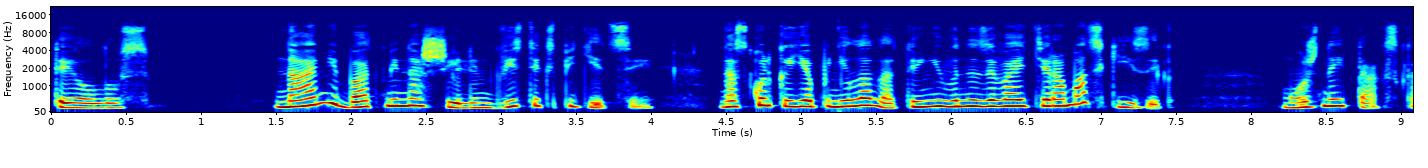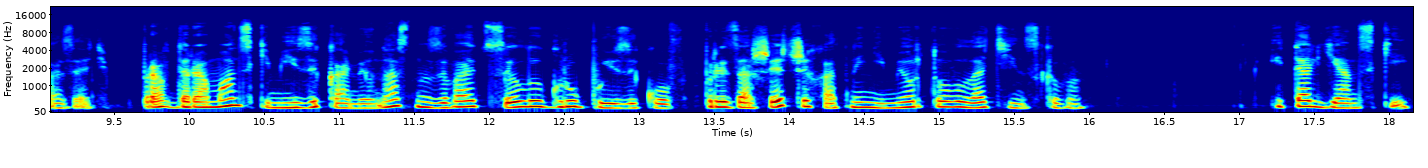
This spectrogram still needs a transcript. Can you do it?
Теллус. Нами Батминаши, лингвист экспедиции. Насколько я поняла, латынью вы называете романский язык. Можно и так сказать. Правда, романскими языками у нас называют целую группу языков, произошедших от ныне мертвого латинского. Итальянский,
